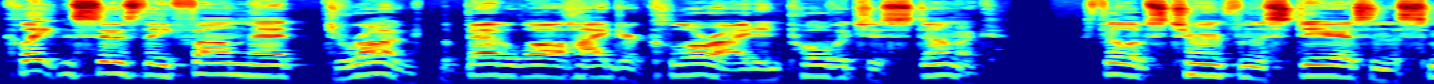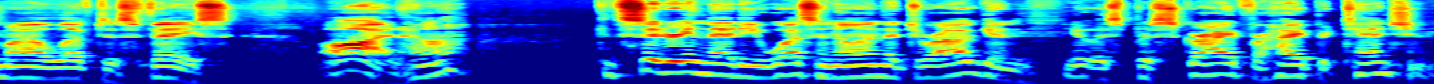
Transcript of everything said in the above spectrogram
Clayton says they found that drug, the betadol hydrochloride, in Povitch's stomach. Phillips turned from the stairs and the smile left his face. Odd, huh? Considering that he wasn't on the drug and it was prescribed for hypertension.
